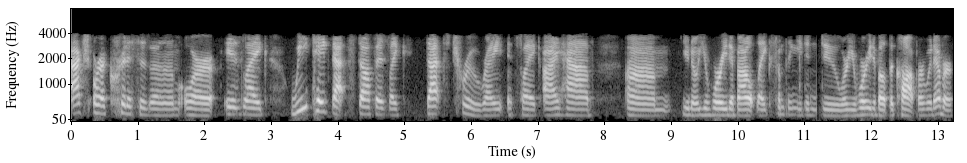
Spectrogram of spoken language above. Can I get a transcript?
act- or a criticism, or is like we take that stuff as like that's true, right? It's like I have um you know you're worried about like something you didn't do or you're worried about the cop or whatever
